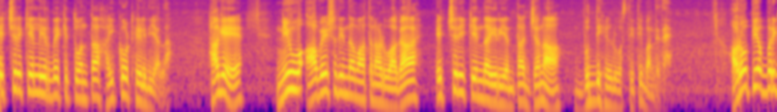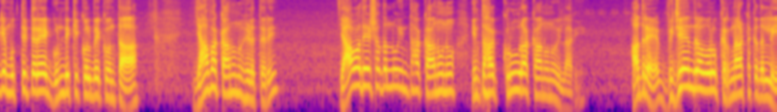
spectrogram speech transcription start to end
ಎಚ್ಚರಿಕೆಯಲ್ಲಿ ಇರಬೇಕಿತ್ತು ಅಂತ ಹೈಕೋರ್ಟ್ ಹೇಳಿದೆಯಲ್ಲ. ಹಾಗೆ ನೀವು ಆವೇಶದಿಂದ ಮಾತನಾಡುವಾಗ ಎಚ್ಚರಿಕೆಯಿಂದ ಇರಿ ಅಂತ ಜನ ಬುದ್ಧಿ ಹೇಳುವ ಸ್ಥಿತಿ ಬಂದಿದೆ. ಆರೋಪಿಯೊಬ್ಬರಿಗೆ ಮುತ್ತಿಟ್ಟರೆ ಗುಂಡಿಕ್ಕಿ ಕೊಲ್ಬೇಕು ಅಂತ ಯಾವ ಕಾನೂನು ಹೇಳುತ್ತೆ ರೀ? ಯಾವ ದೇಶದಲ್ಲೂ ಇಂತಹ ಕಾನೂನು, ಇಂತಹ ಕ್ರೂರ ಕಾನೂನು ಇಲ್ಲ ರೀ. ಆದರೆ ವಿಜಯೇಂದ್ರ ಅವರು ಕರ್ನಾಟಕದಲ್ಲಿ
